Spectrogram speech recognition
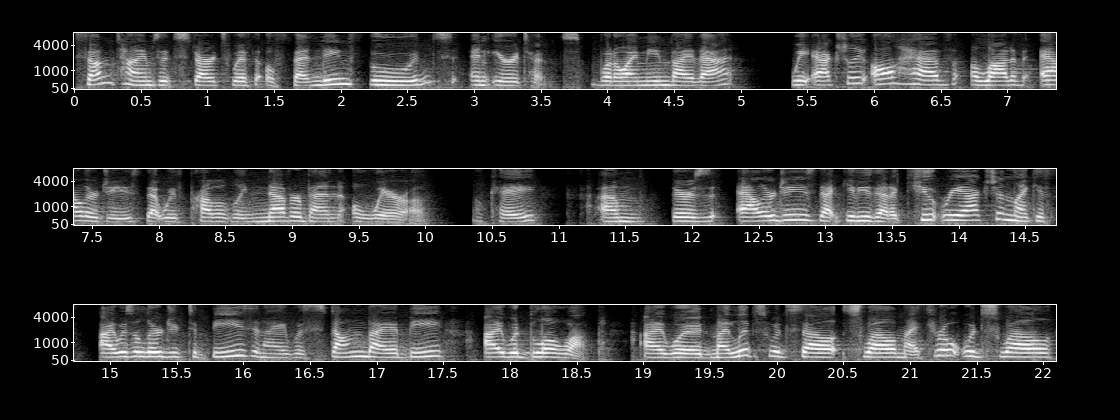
sometimes it starts with offending foods and irritants. What do I mean by that? We actually all have a lot of allergies that we've probably never been aware of, okay? Um, there's allergies that give you that acute reaction, like if I was allergic to bees and I was stung by a bee, I would blow up. I would, my lips would swell, my throat would swell,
